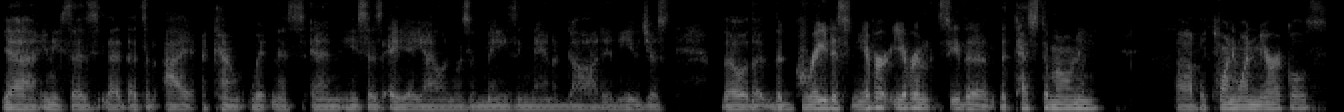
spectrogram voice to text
Yeah, and he says that that's an eye account witness. And he says A.A. Allen was amazing man of God. And he just, though, the, the greatest. You ever, you ever see the, the testimony of the 21 miracles?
